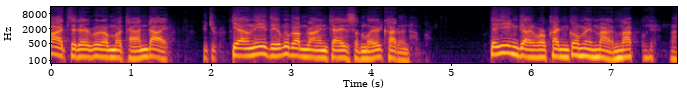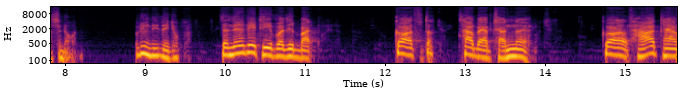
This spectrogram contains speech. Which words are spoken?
มารถเจริญพระกรรมฐานได้พิจุรอย่างนี้ถือว่ากำลังใจเสมอกันจะยิ่งใหญ่กว่ากันก็ไม่มากนักราษฎรเรื่องนี้นายกจะเน้นวิธีปฏิบัติ ก็ ถ้าแบบฉันเนี่ยก็หาทาง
